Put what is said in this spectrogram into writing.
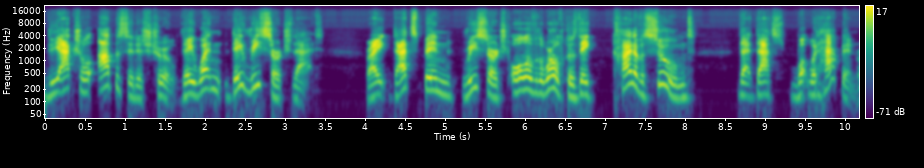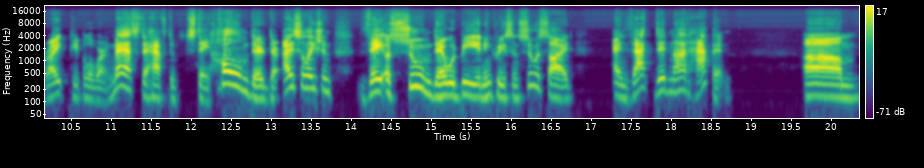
the actual opposite is true. They went, they researched that right? That's been researched all over the world because they kind of assumed that that's what would happen, right? People are wearing masks, they have to stay home, their isolation. They assumed there would be an increase in suicide, and that did not happen. Um,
